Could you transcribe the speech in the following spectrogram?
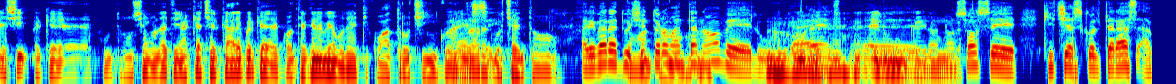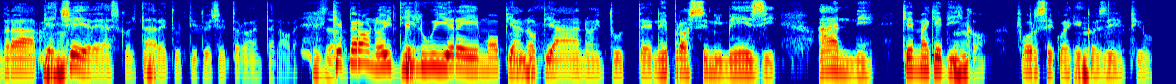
Eh sì, perché appunto non siamo andati neanche a cercare perché quanti anche ne abbiamo detti? 4 o 5 arrivare eh sì. a 200. Arrivare a 299 è lunga, eh. è lunga, è lunga. Non so se chi ci ascolterà avrà piacere ascoltare tutti i 299, esatto. che però noi diluiremo piano piano in tutte, nei prossimi mesi, anni, che, ma che dico? Mm. Forse qualche cosa in più.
